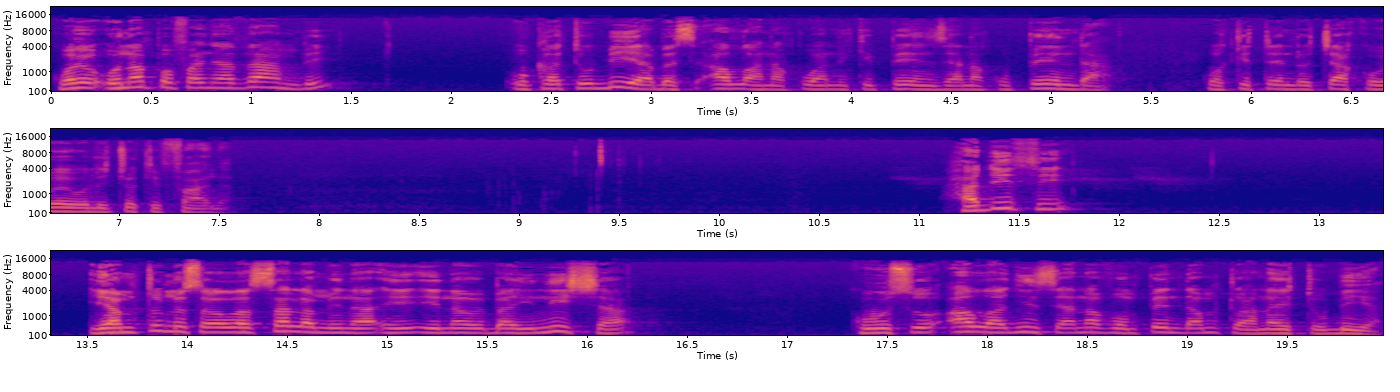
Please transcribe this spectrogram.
Kwa hiyo unapofanya dhambi ukatubia basi allah anakuwa ni kipenzi anakupenda kwa kitendo chako wewe ulichokifanya. Hadithi ya mtume sala salam inayobainisha ina kuhusu allah jinsi anavyompenda mtu anayetubia.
